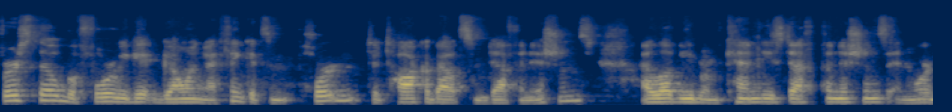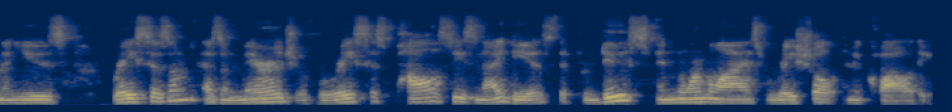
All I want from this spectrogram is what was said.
First, though, before we get going, I think it's important to talk about some definitions. I love Ibram Kendi's definitions, and we're going to use racism as a marriage of racist policies and ideas that produce and normalize racial inequality.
